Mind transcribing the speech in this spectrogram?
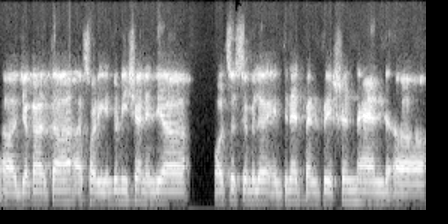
uh, Jakarta, uh, sorry, Indonesia and India also similar internet penetration and uh,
